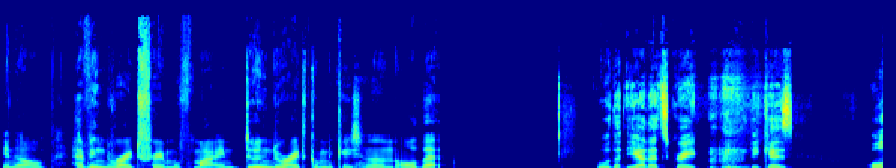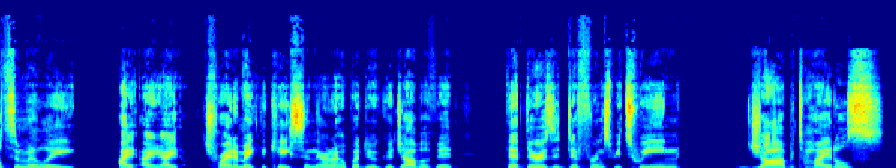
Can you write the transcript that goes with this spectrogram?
you know having the right frame of mind doing the right communication and all that? Well yeah that's great because ultimately, I, I, I try to make the case in there, and I hope I do a good job of it, that there is a difference between job titles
